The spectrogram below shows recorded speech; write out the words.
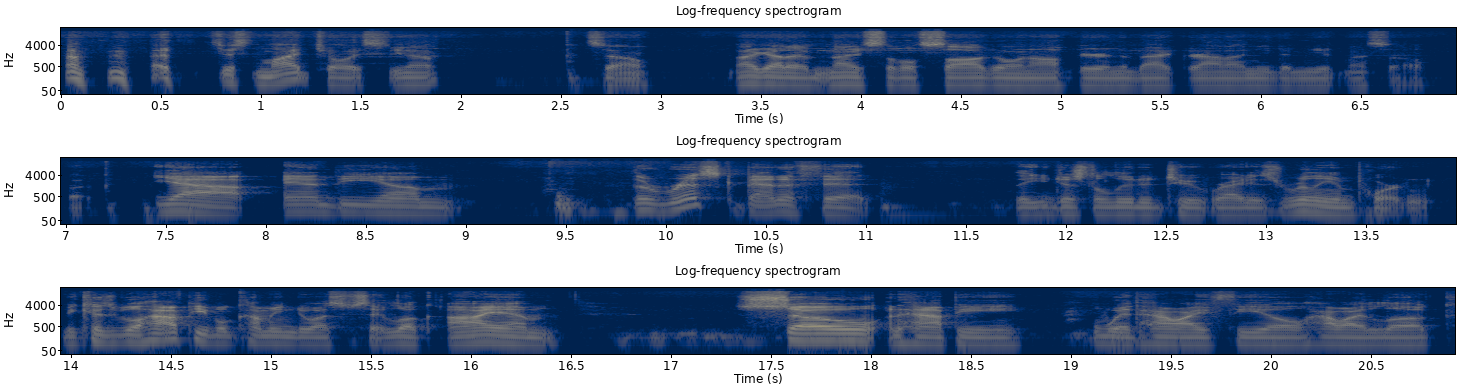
That's just my choice you know? So I got a nice little saw going off here in the background. I need to mute myself, but Yeah, and the um the risk benefit that you just alluded to, right, is really important because we'll have people coming to us to say, "Look, I am so unhappy with how I feel, how I look,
